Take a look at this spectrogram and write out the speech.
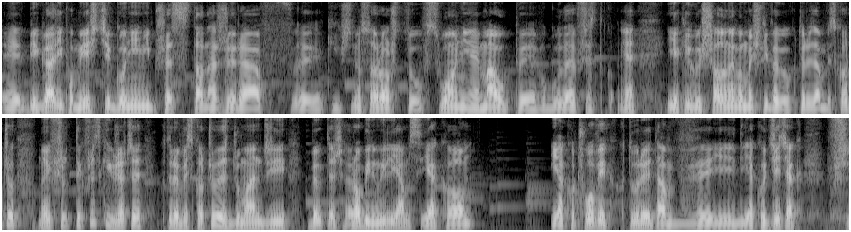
e, biegali po mieście, gonieni przez stana żyraf, e, jakichś nosorożców, słonie, małpy, w ogóle wszystko, nie? I jakiegoś szalonego myśliwego, który tam wyskoczył. No i wśród tych wszystkich rzeczy, które wyskoczyły z Jumanji, był też Robin Williams jako jako człowiek, który tam w, jako dzieciak w,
